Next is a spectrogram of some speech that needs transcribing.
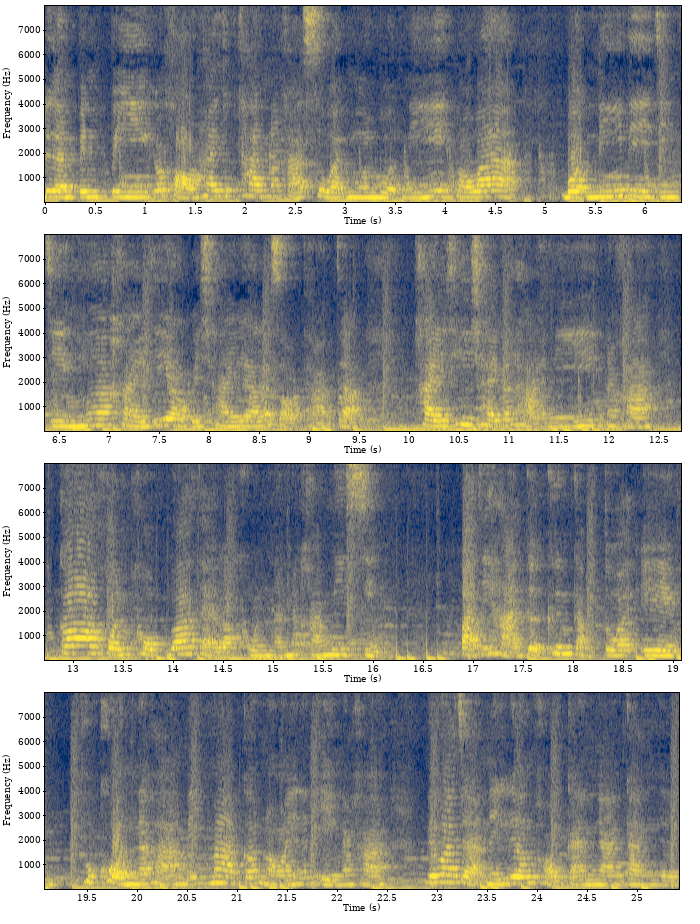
เดือนเป็นปีก็ขอให้ทุกท่านนะคะ สวดมนต์บทนี้ เพราะว่าบทนี้ดีจริง ๆ เมื่อใครที่เอาไปใช้แล้วและสอบถามจาก ใครที่ใช้คาถานี้นะคะ ก็ค้นพบว่าแต่ละคนนั้นนะคะมีสิ่งปาฏิหาริย์เกิดขึ้นกับตัวเองทุกคนนะคะไม่มากก็น้อยนั่นเองนะคะ ไม่ว่าจะในเรื่องของการงานการเงิน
